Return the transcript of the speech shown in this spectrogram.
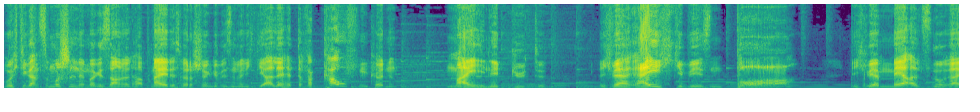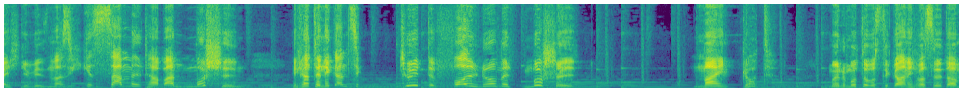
wo ich die ganzen Muscheln immer gesammelt habe. Nein, das wäre schön gewesen, wenn ich die alle hätte verkaufen können. Meine Güte. Ich wäre reich gewesen. Boah. Ich wäre mehr als nur reich gewesen, was ich gesammelt habe an Muscheln. Ich hatte eine ganze Tüte voll nur mit Muscheln. Mein Gott. Meine Mutter wusste gar nicht, was sie, da,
